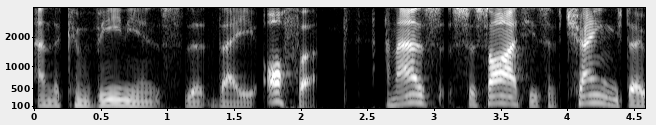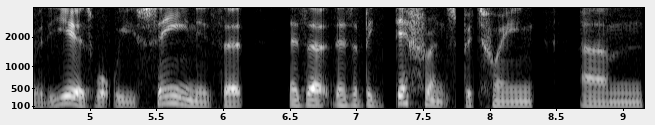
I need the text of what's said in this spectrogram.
and the convenience that they offer. And as societies have changed over the years, what we've seen is that there's a there's a big difference between um,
